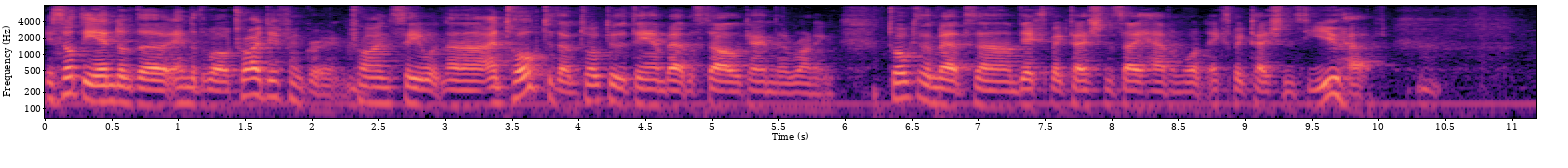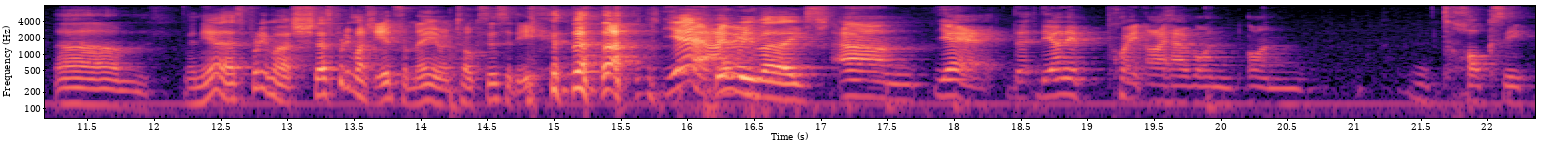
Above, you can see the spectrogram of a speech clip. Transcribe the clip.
it's not the end of the end of the world. Try a different group. Try and see what uh, and talk to them. Talk to the DM about the style of game they're running. Talk to them about um, the expectations they have and what expectations you have. Um, and yeah, that's pretty much that's pretty much it for me on toxicity. yeah. I mean, uh, ex- Um, yeah, the, the only point I have on on toxic,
